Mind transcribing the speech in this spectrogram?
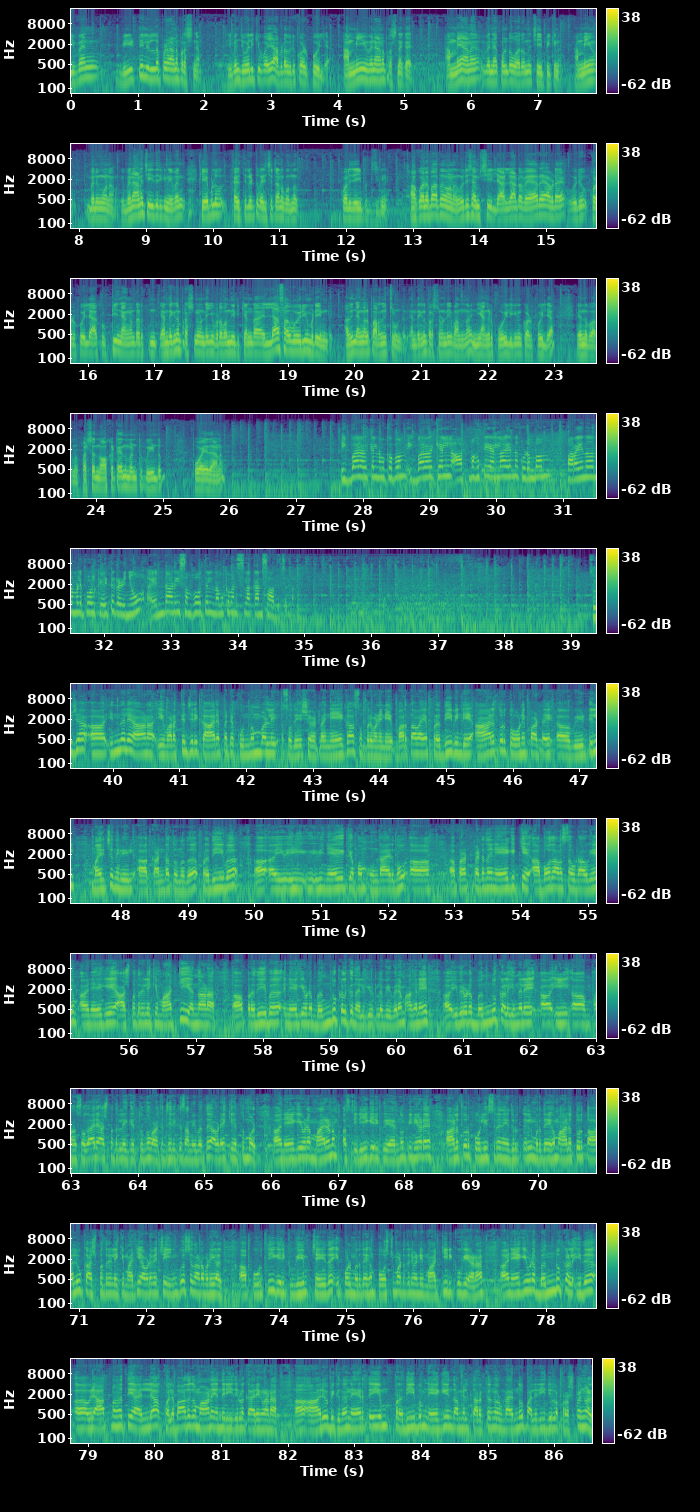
ഇവൻ വീട്ടിലുള്ളപ്പോഴാണ് പ്രശ്നം. ഇവൻ ജോലിക്ക് പോയാൽ അവിടെ ഒരു കുഴപ്പമില്ല. അമ്മയും ഇവനാണ് പ്രശ്നക്കാർ അമ്മയാണ് ഇവനെ കൊണ്ട് ഓരോന്ന് ചെയ്യിപ്പിക്കുന്നത്. അമ്മയും ഇവനും ഗുണം ഇവനാണ് ചെയ്തിരിക്കുന്നത്. ഇവൻ കേബിൾ കഴുത്തിലിട്ട് വലിച്ചിട്ടാണ് കൊന്ന് കൊല ചെയ്യപ്പെട്ടിരിക്കുന്നത് ആ കൊലപാതകമാണ്. ഒരു സംശയമില്ല. അല്ലാണ്ട് വേറെ അവിടെ ഒരു കുഴപ്പമില്ല. ആ കുട്ടി ഞങ്ങളുടെ അടുത്ത് എന്തെങ്കിലും പ്രശ്നം ഉണ്ടെങ്കിൽ ഇവിടെ വന്നിരിക്കേണ്ട എല്ലാ സൗകര്യവും ഇവിടെ ഉണ്ട്. അത് ഞങ്ങൾ പറഞ്ഞിട്ടുണ്ട്. എന്തെങ്കിലും പ്രശ്നം ഉണ്ടെങ്കിൽ വന്ന് ഇനി അങ്ങോട്ട് പോയില്ലെങ്കിലും കുഴപ്പമില്ല എന്ന് പറഞ്ഞു. പക്ഷേ നോക്കട്ടെ എന്ന് പറഞ്ഞിട്ട് വീണ്ടും പോയതാണ്. ഇക്ബാൽ അറക്കൽ നമുക്കൊപ്പം. ഇക്ബാൽ അറക്കൽ ആത്മഹത്യയല്ല എന്ന കുടുംബം പറയുന്നത് നമ്മളിപ്പോൾ കേട്ട് കഴിഞ്ഞു എന്താണ് ഈ സംഭവത്തിൽ നമുക്ക് മനസ്സിലാക്കാൻ സാധിച്ചത്? സുജ ഇന്നലെയാണ് ഈ വടക്കഞ്ചേരി കാരപ്പറ്റ കുന്നുംപള്ളി സ്വദേശിയായിട്ടുള്ള നേക സുബ്രഹ്മണ്യനെ ഭർത്താവായ പ്രദീപിന്റെ ആലത്തൂർ തോണിപ്പാട്ടെ വീട്ടിൽ മരിച്ച നിലയിൽ കണ്ടെത്തുന്നത്. പ്രദീപ് ഈ- നേഗയ്ക്കൊപ്പം ഉണ്ടായിരുന്നു. പെട്ടെന്ന് നേകയ്ക്ക് അബോധാവസ്ഥ ഉണ്ടാവുകയും നേഗയെ ആശുപത്രിയിലേക്ക് മാറ്റി എന്നാണ് പ്രദീപ് നേകയുടെ ബന്ധുക്കൾക്ക് നൽകിയിട്ടുള്ള വിവരം. അങ്ങനെ ഇവരുടെ ബന്ധുക്കൾ ഇന്നലെ ഈ സ്വകാര്യ ആശുപത്രിയിലേക്ക് എത്തുന്നു. വടക്കഞ്ചേരിക്ക് സമീപത്ത് അവിടേക്ക് എത്തുമ്പോൾ നേഗയുടെ മരണം സ്ഥിരീകരിക്കുകയായിരുന്നു. പിന്നീട് ആലത്തൂർ പോലീസിന്റെ നേതൃത്വത്തിൽ മൃതദേഹം ആലത്തൂർ താലൂക്ക് ആശുപത്രിയിലേക്ക് മാറ്റി. അവിടെ വെച്ച് ഇൻക്വസ്റ്റ് നടപടികൾ പൂർത്തീകരിക്കുകയും ചെയ്ത് ഇപ്പോൾ മൃതദേഹം പോസ്റ്റ്മോർട്ടത്തിന് വേണ്ടി മാറ്റിയിരിക്കുകയാണ്. നേഗയുടെ ബന്ധുക്കൾ ഇത് ഒരു ആത്മഹത്യ അല്ല കൊലപാതകമാണ് എന്ന രീതിയിലുള്ള കാര്യങ്ങളാണ് ആരോപിക്കുന്നത്. നേരത്തെയും പ്രദീപും നേഗയും തമ്മിൽ തർക്കങ്ങൾ ഉണ്ടായിരുന്നു. പല രീതിയിലുള്ള പ്രശ്നങ്ങൾ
